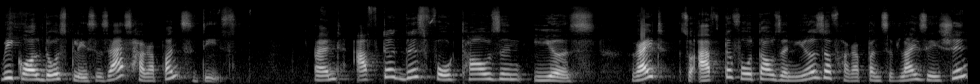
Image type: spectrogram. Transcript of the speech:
we call those places as Harappan cities. And after this 4000 years, right. So, after 4000 years of Harappan civilization,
